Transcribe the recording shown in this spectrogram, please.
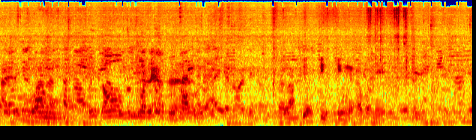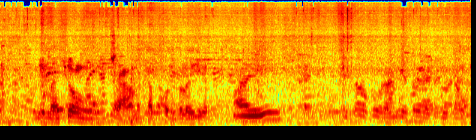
ขายไปทั่วมันโตมันหมดแล้วเยอะจริงๆนะครับวันนี้วันนี้มาช่วงเช้านะครับ คนก็เลยเยอะ ไอ้โห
